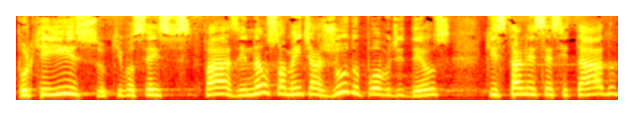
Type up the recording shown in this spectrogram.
Porque isso que vocês fazem não somente ajuda o povo de Deus que está necessitado,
